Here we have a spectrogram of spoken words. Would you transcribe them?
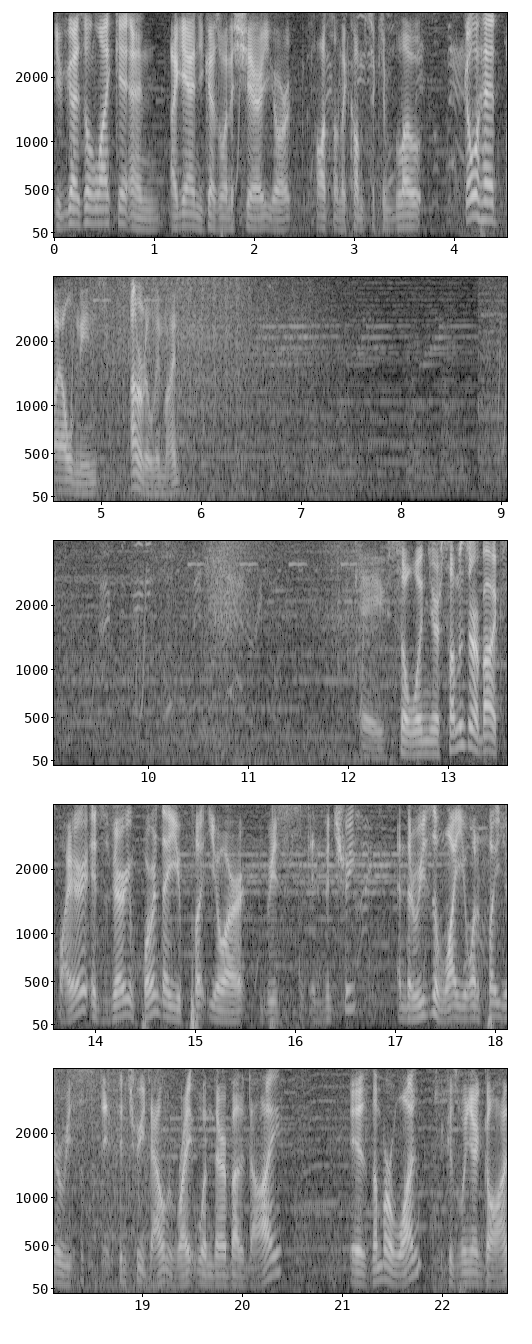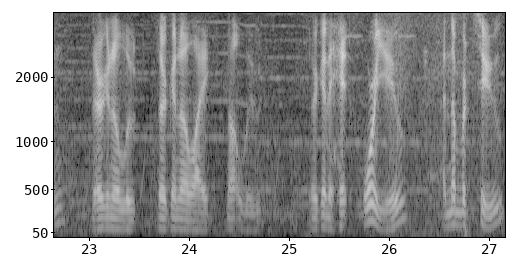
If you guys don't like it, and again, you guys want to share your thoughts on the comment section below, go ahead, by all means. I don't really mind. Okay, so when your summons are about to expire, it's very important that you put your Resistance Infantry. And the reason why you want to put your Resistance Infantry down right when they're about to die is number one, because when you're gone, they're gonna loot. They're gonna like not loot. They're gonna hit for you, and number two,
